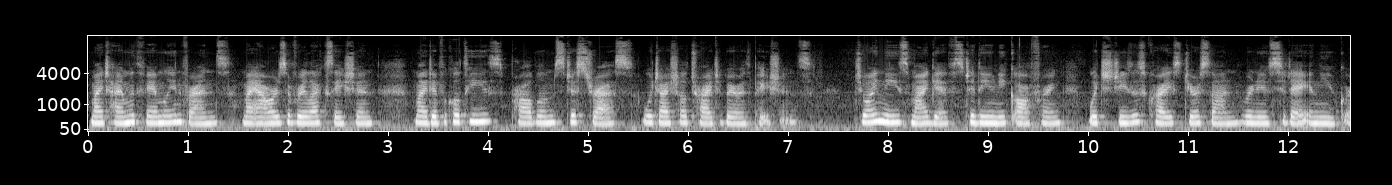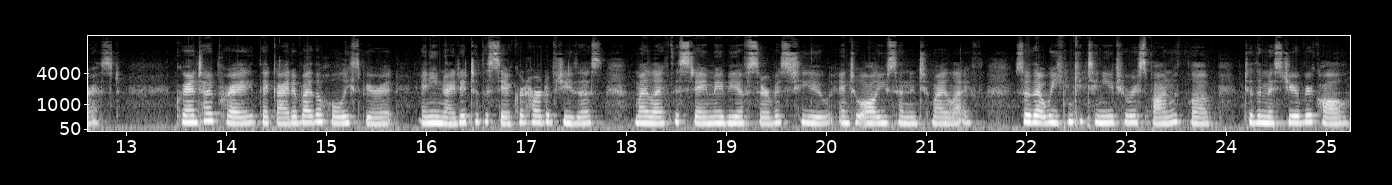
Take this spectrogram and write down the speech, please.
my time with family and friends, my hours of relaxation, my difficulties, problems, distress, which I shall try to bear with patience. Join these, my gifts, to the unique offering which Jesus Christ, your Son, renews today in the Eucharist. Grant, I pray, that guided by the Holy Spirit and united to the Sacred Heart of Jesus, my life this day may be of service to you and to all you send into my life, so that we can continue to respond with love to the mystery of your call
